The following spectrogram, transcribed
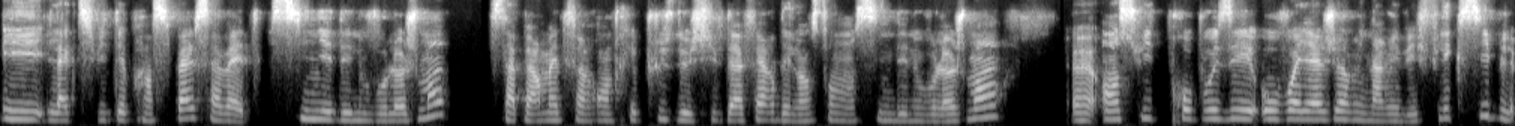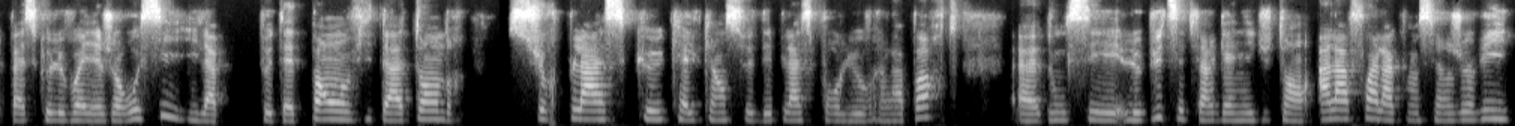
Et l'activité principale, ça va être signer des nouveaux logements. Ça permet de faire rentrer plus de chiffre d'affaires dès l'instant où on signe des nouveaux logements. Euh, ensuite, proposer aux voyageurs une arrivée flexible parce que le voyageur aussi, il a peut-être pas envie d'attendre sur place que quelqu'un se déplace pour lui ouvrir la porte. Euh, donc, c'est le but, c'est de faire gagner du temps à la fois à la conciergerie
